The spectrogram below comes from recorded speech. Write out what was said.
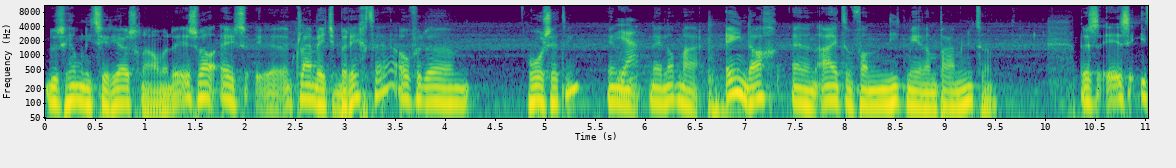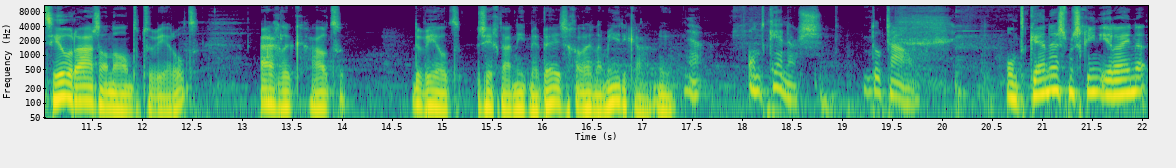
dus helemaal niet serieus genomen. Er is wel eens eh, een klein beetje bericht hè, over de um, hoorzitting in Ja. Nederland. Maar één dag en een item van niet meer dan een paar minuten. Dus er is iets heel raars aan de hand op de wereld. Eigenlijk houdt de wereld zich daar niet mee bezig. Alleen Amerika nu. ja. Ontkenners. Totaal. Ontkenners misschien, Irene.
